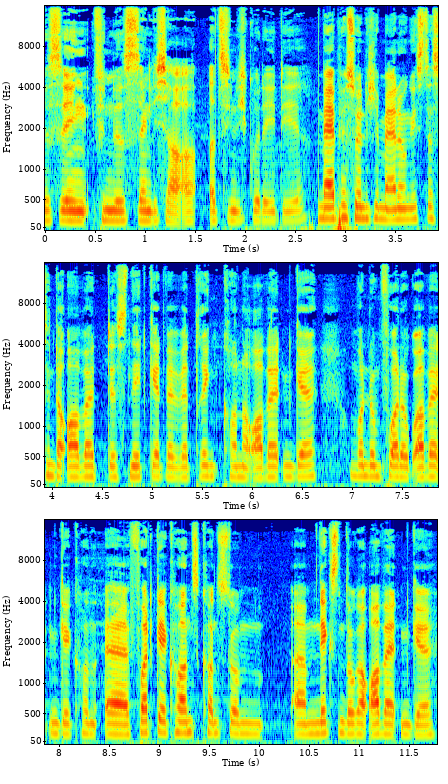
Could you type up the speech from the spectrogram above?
Deswegen finde ich das eigentlich auch eine ziemlich gute Idee. Meine persönliche Meinung ist, dass in der Arbeit das nicht geht, weil wer trinkt, kann er arbeiten gehen. Und wenn du am Vortag arbeiten kann, äh, fortgehen kannst, kannst du am, am nächsten Tag auch arbeiten gehen.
